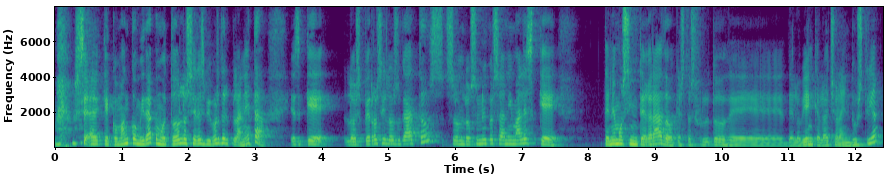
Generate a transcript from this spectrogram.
o sea, que coman comida como todos los seres vivos del planeta. Es que los perros y los gatos son los únicos animales que tenemos integrado, que esto es fruto de, de lo bien que lo ha hecho la industria,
